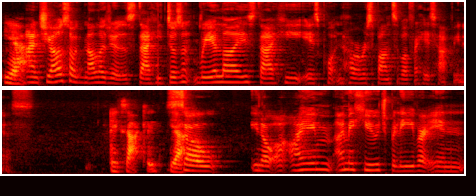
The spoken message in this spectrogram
Yeah. And she also acknowledges that he doesn't realize that he is putting her responsible for his happiness. Exactly. Yeah. So, you know, I'm I'm a huge believer in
